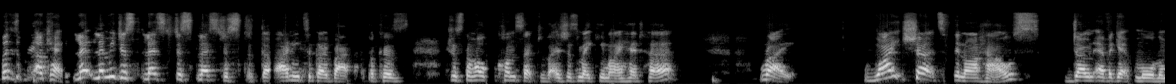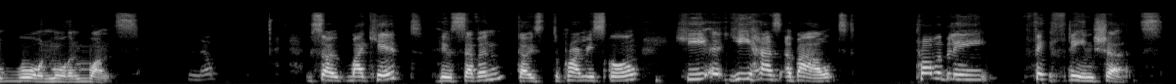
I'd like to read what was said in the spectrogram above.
But okay, let, let me just let's just let's just I need to go back because just the whole concept of that is just making my head hurt. Right. White shirts in our house don't ever get more than worn more than once. nope So my kid, who's seven, goes to primary school. He he has about probably fifteen shirts,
